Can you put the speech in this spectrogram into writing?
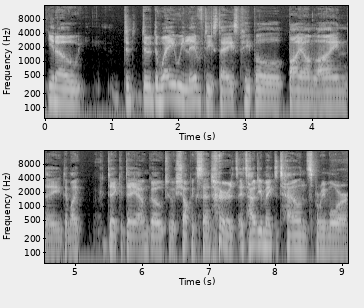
you know the, the, the way we live these days people buy online they they might take a day out and go to a shopping center it's, it's how do you make the towns probably more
